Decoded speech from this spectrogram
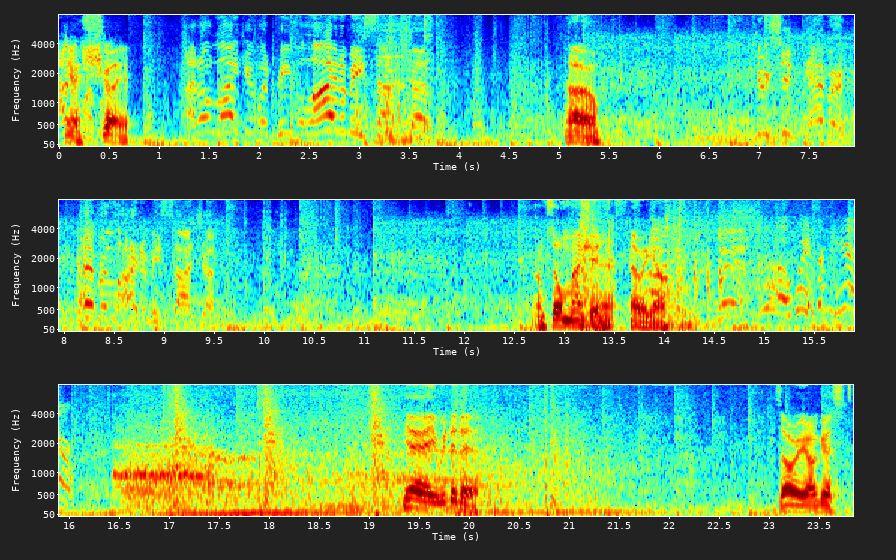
Out yeah, shut way. it. I don't like it when people lie to me, Sasha! Uh oh. You should never, ever lie to me, Sasha! I'm still mashing it. There we go. Uh, away from here! Yay, we did it. Sorry, August.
